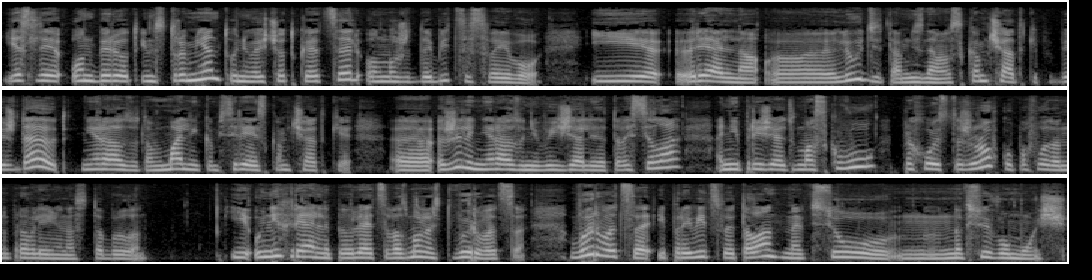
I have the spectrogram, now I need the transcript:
Если он берет инструмент, у него есть четкая цель, он может добиться своего. И реально э, люди, там, не знаю, с Камчатки побеждают, ни разу там в маленьком селе из Камчатки э, жили, ни разу не выезжали из этого села, они приезжают в Москву, проходят стажировку, по фотонаправлению у нас это было, и у них реально появляется возможность вырваться. Вырваться и проявить свой талант на всю, на всю его мощь.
